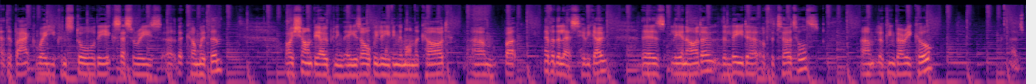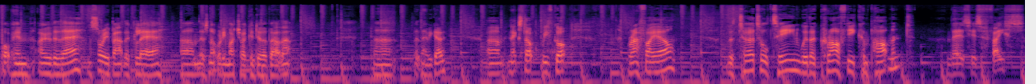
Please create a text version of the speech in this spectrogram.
at the back where you can store the accessories uh, that come with them. I shan't be opening these, I'll be leaving them on the card. Um, but nevertheless, here we go. There's Leonardo, the leader of the Turtles, um, looking very cool. Let's pop him over there. I'm sorry about the glare, um, there's not really much I can do about that. Uh, but there we go. Um, next up, we've got Raphael, the turtle teen with a crafty compartment. There's his face,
